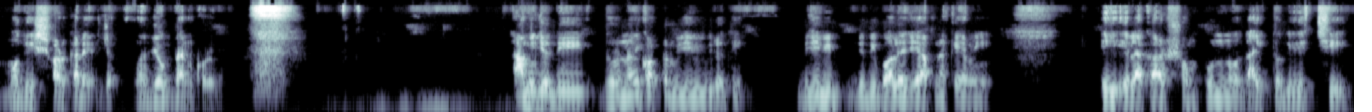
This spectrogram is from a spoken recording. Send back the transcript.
মোদীর সরকারে যোগ- যোগদান করবে। আমি যদি ধরুন আমি কট্টর বিজেপি বিরোধী বিজেপি যদি বলে যে আপনাকে আমি এই এলাকার সম্পূর্ণ দায়িত্ব দিয়ে দিচ্ছি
